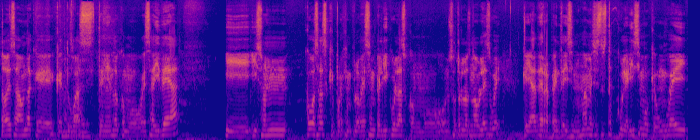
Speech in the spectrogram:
Toda esa onda que, que tú vas teniendo como esa idea y, y son cosas que, por ejemplo, ves en películas como Nosotros los Nobles, güey, que ya de repente dicen, no mames, esto está culerísimo que un güey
